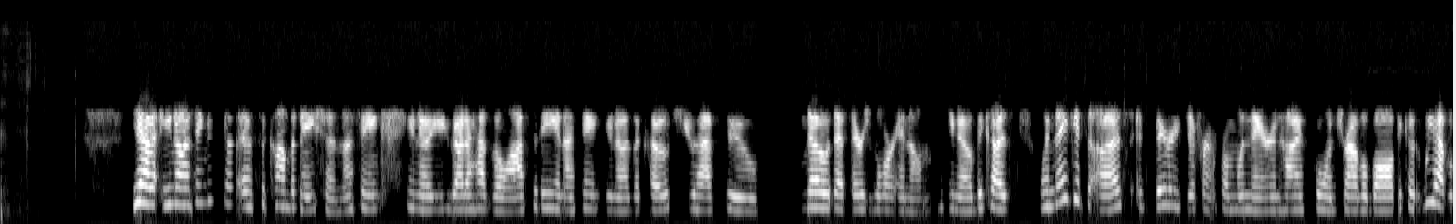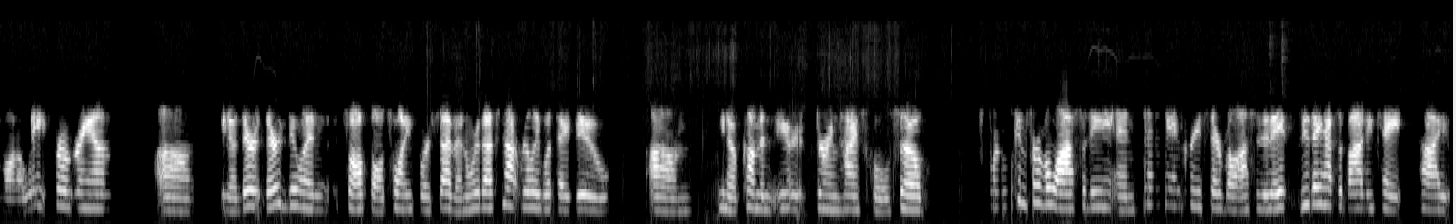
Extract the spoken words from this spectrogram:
Yeah, you know, I think it's a, combination. I think you know you got to have velocity, and I think you know as a coach you have to know that there's more in them. You know, because when they get to us, it's very different from when they're in high school and travel ball because we have them on a weight program. Um, you know they're they're doing softball 24/7, where that's not really what they do. Um, you know, coming during high school. So we're looking for velocity, and can they increase their velocity? Do they, do they have the body type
